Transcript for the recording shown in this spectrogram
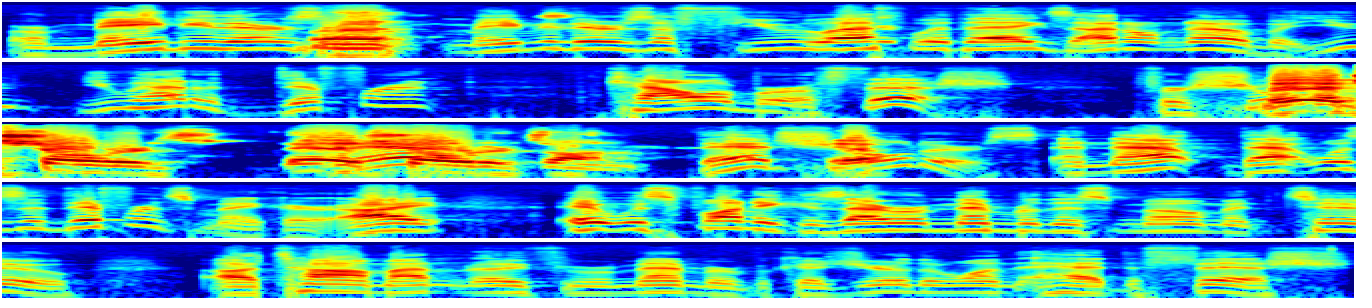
or maybe there's a, maybe there's a few left with eggs, I don't know, but you you had a different caliber of fish for sure. They had shoulders. They had Yeah. shoulders on them. They had shoulders, and that that was a difference maker. I it was funny because I remember this moment too. Uh, Tom, I don't know if you remember because you're the one that had the fish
